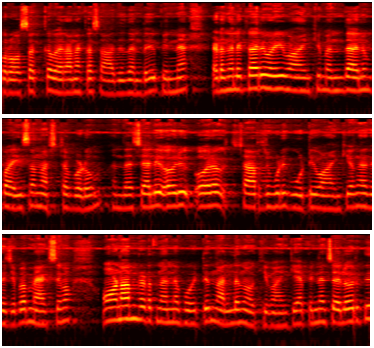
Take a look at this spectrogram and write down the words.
ക്രോസൊക്കെ വരാനൊക്കെ സാധ്യത ഉണ്ട് പിന്നെ ഇടനിലക്കാർ വഴി വാങ്ങിക്കുമ്പോൾ എന്തായാലും പൈസ നഷ്ടപ്പെടും. എന്താ വെച്ചാൽ ഒരു ഓരോ ചാർജും കൂടി കൂട്ടി വാങ്ങിക്കും അങ്ങനെയൊക്കെ ചെയ്യും. അപ്പോൾ മാക്സിമം ഓണറിന്റെ അടുത്ത് തന്നെ പോയിട്ട് നല്ല നോക്കി വാങ്ങിക്കുക. പിന്നെ ചിലവർക്ക്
